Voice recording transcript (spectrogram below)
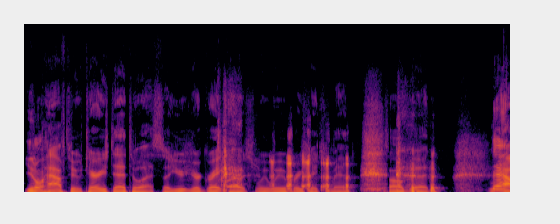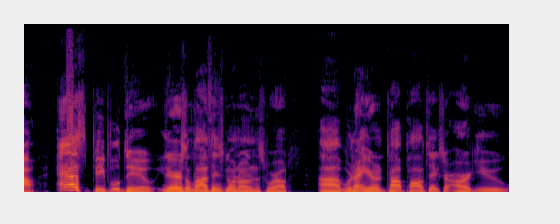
you don't have to. Terry's dead to us, so you're you're great, Coach. we we appreciate you, man. It's all good. Now, as people do, there's a lot of things going on in this world. Uh, we're not here to talk politics or argue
